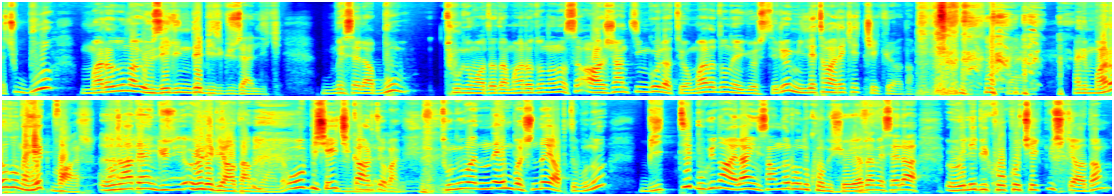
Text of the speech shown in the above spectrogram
Ya Çünkü bu Maradona özelinde bir güzellik. Mesela bu turnuvada da Maradona nasıl Arjantin gol atıyor. Maradona'yı gösteriyor. Millete hareket çekiyor adam. yani hani Maradona hep var. O zaten öyle bir adam yani. O bir şey çıkartıyor bak. Turnuvanın en başında yaptı bunu. Bitti bugün hala insanlar onu konuşuyor. Ya da mesela öyle bir koko çekmiş ki adam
